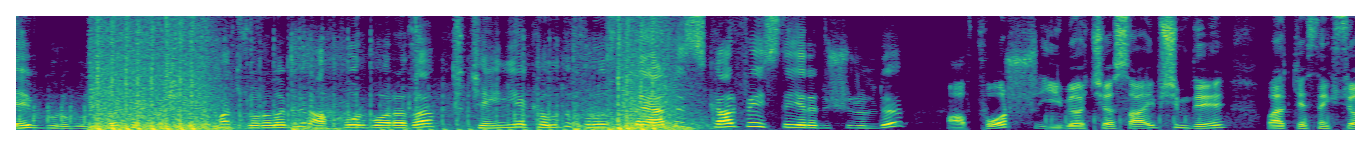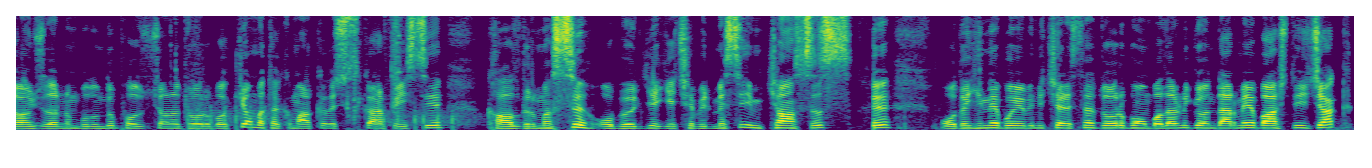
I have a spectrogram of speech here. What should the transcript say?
ev grubunda tek başına durmak zor olabilir. Affor bu arada Kane'i yakaladı. Frozen da yerde. Scarface de yere düşürüldü. Afor iyi bir açıya sahip şimdi. Wildcats Nexus oyuncularının bulunduğu pozisyona doğru bakıyor ama takım arkadaşı Scarface'i kaldırması, o bölgeye geçebilmesi imkansız. O da yine bu evin içerisine doğru bombalarını göndermeye başlayacak.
